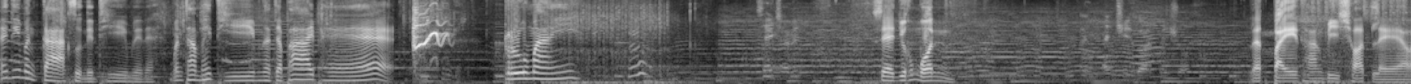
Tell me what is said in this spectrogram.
ไอ้นี่มันกากสุดในทีมเลยนะ มันทำให้ทีมนะจะพ่ายแพ้ รู้ไหมเซจเศษอยู่ข้างบนและไปทางบีช็อตแล้ว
